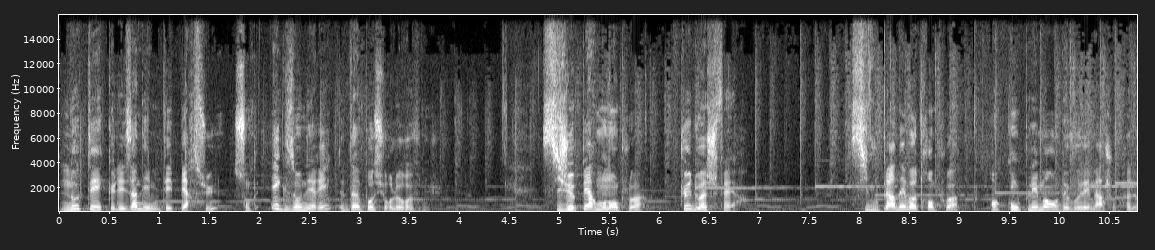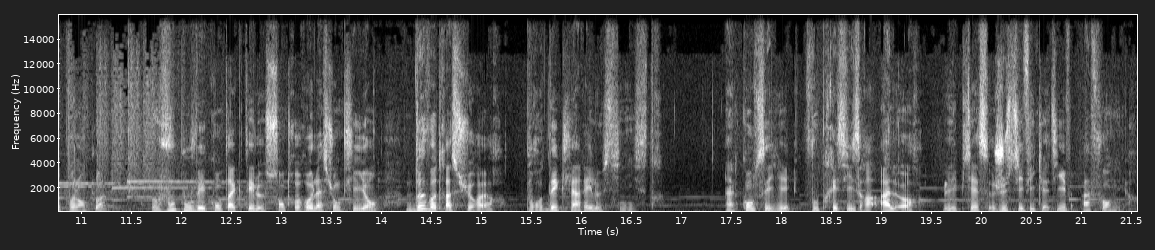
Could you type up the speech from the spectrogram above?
Notez que les indemnités perçues sont exonérées d'impôt sur le revenu. Si je perds mon emploi, que dois-je faire? Si vous perdez votre emploi en complément de vos démarches auprès de Pôle emploi, vous pouvez contacter le centre relation client de votre assureur pour déclarer le sinistre. Un conseiller vous précisera alors les pièces justificatives à fournir.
